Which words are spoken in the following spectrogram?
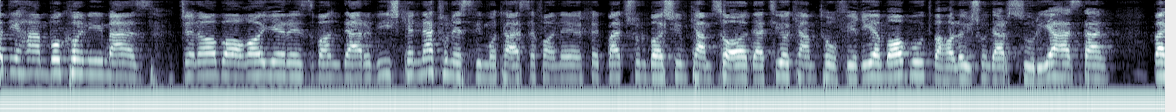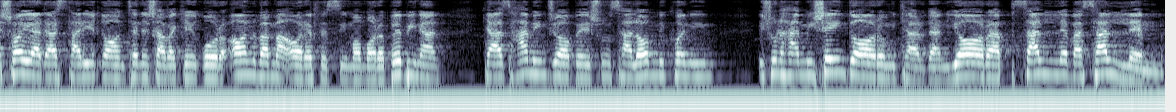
یادی هم بکنیم از جناب آقای رزوان درویش که نتونستیم متاسفانه خدمتشون باشیم. کم سعادتی و کم توفیقی ما بود و حالا ایشون در سوریه هستند و شاید از طریق آنتن شبکه قرآن و معارف سیما ما رو ببینن که از همین جا بهشون سلام می‌کنیم. ایشون همیشه این دعا رو می‌کردن یا رب سل و سلم.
